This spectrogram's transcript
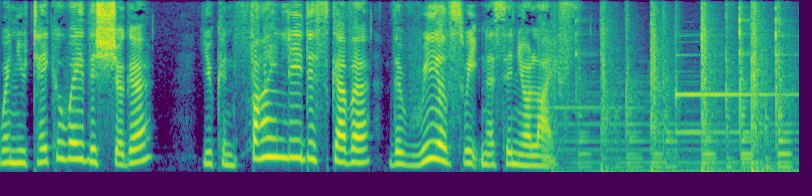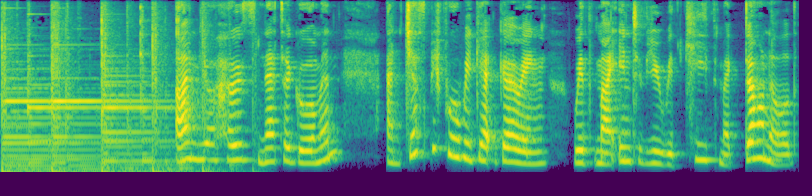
when you take away the sugar, you can finally discover the real sweetness in your life. I'm your host, Netta Gorman, and just before we get going with my interview with Keith McDonald,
